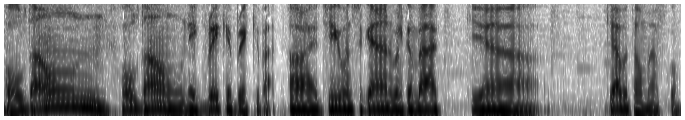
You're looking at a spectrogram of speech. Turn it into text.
hold down hold down एक ब्रेक है ब्रेक के बाद ऑलराइट जी वंस अगेन वेलकम बैक क्या? क्या बताऊँ मैं आपको?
